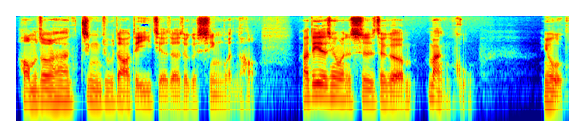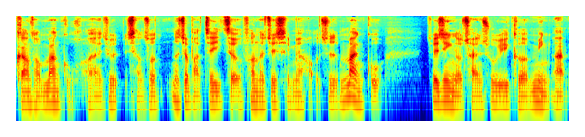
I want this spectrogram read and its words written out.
好，我们终于要进入到第一节的这个新闻哈。那第一个新闻是这个曼谷。因为我刚从曼谷回来，就想说，那就把这一则放在最前面好了。就是曼谷最近有传出一个命案，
